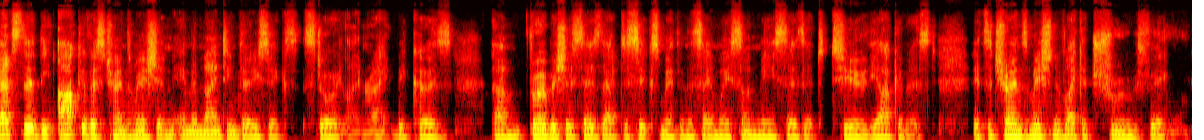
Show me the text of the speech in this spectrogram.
that's the the archivist transmission in the 1936 storyline, right? Because um, Frobisher says that to Sixsmith in the same way Sonmi says it to the archivist. It's a transmission of like a true thing.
